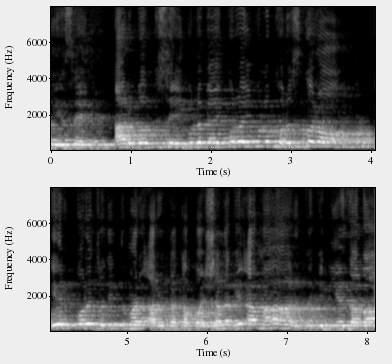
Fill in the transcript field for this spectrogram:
দিয়েছে আর বলতেছে, এইগুলো ব্যয় করো, এইগুলো খরচ করো। এরপরে যদি তোমার আরও টাকা পয়সা লাগে, আমার থেকে নিয়ে যাবা।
